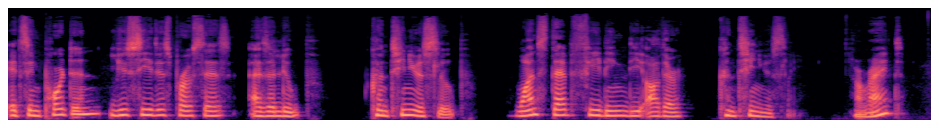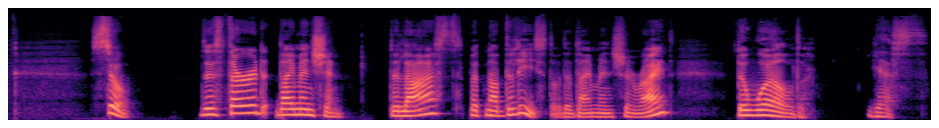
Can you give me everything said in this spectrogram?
It's important you see this process as a loop, continuous loop, one step feeding the other continuously. All right? So, the third dimension, the last but not the least of the dimension, right? The world. Yes.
